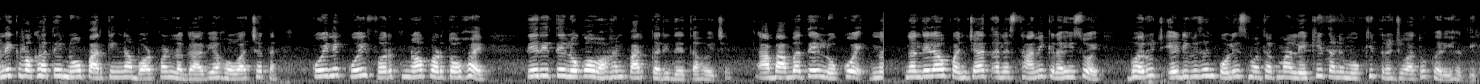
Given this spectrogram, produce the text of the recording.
અનેક વખતે નો પાર્કિંગના બોર્ડ પણ લગાવ્યા હોવા છતાં કોઈને કોઈ ફરક ન પડતો હોય તે રીતે લોકો વાહન પાર્ક કરી દેતા હોય છે. આ બાબતે લોકોએ નંદેલાવ પંચાયત અને સ્થાનિક રહીશોએ ભરૂચ એ ડિવિઝન પોલીસ મથકમાં લેખિત અને મૌખિત રજૂઆતો કરી હતી.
